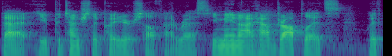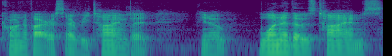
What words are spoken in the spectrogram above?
that you potentially put yourself at risk. You may not have droplets with coronavirus every time, but you know, one of those times,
